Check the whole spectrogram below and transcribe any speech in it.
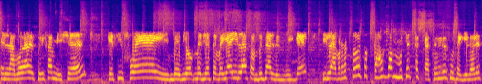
en la boda de su hija Michelle, que sí fue y medio, medio se veía ahí la sonrisa de Luis Miguel. Y la verdad, todo eso causa mucha expectación de sus seguidores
